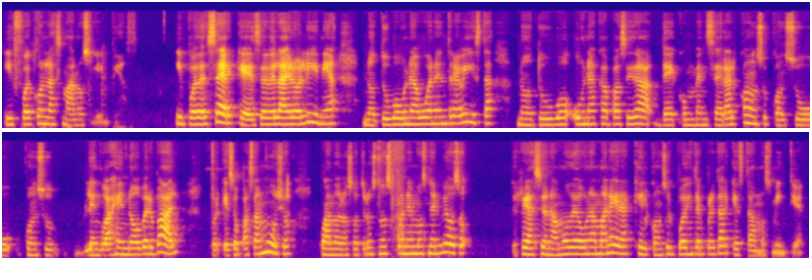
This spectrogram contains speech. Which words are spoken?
y fue con las manos limpias. Y puede ser que ese de la aerolínea no tuvo una buena entrevista, no tuvo una capacidad de convencer al cónsul con su, con su lenguaje no verbal, porque eso pasa mucho. Cuando nosotros nos ponemos nerviosos, reaccionamos de una manera que el cónsul puede interpretar que estamos mintiendo.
